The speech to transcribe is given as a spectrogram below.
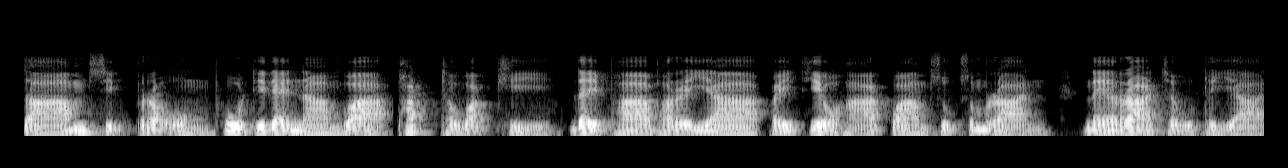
สามสิบพระองค์ ผู้ที่ได้นามว่าพัทธวัคคี ได้พาภรรยาไปเที่ยวหาความสุขสำราญในราชอุทยาน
